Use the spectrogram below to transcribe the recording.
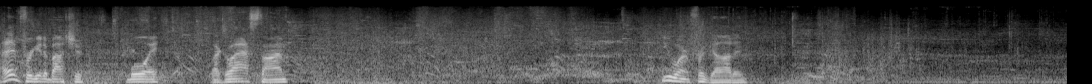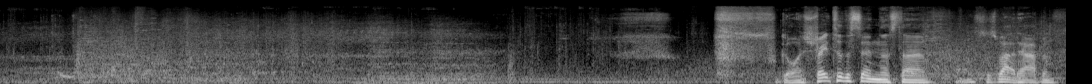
I didn't forget about you, boy. Like last time. You weren't forgotten. Going straight to the sin this time. This is about to happen.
